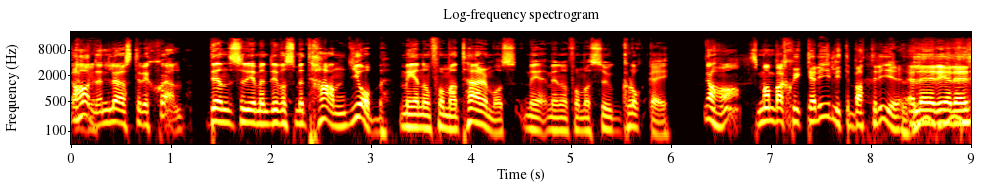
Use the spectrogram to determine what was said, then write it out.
Jaha, den löste det själv? Den, så det, men det var som ett handjobb med någon form av termos med, med någon form av sugklocka i. Jaha, så man bara skickar i lite batterier? Eller är det...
